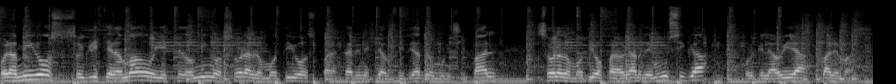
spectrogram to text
Hola amigos, soy Cristian Amado y este domingo sobran los motivos para estar en este anfiteatro municipal, sobran los motivos para hablar de música porque la vida vale más.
